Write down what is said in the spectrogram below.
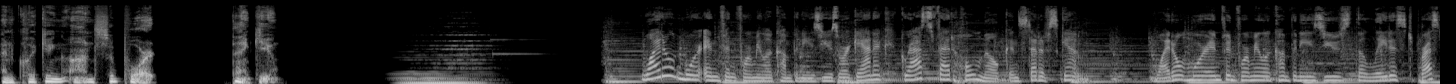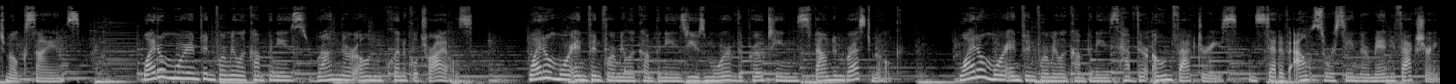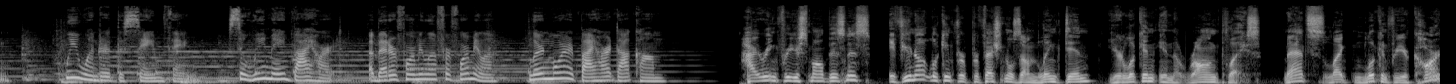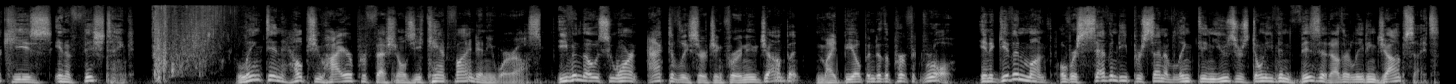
and clicking on support. Thank you. Why don't more infant formula companies use organic, grass fed whole milk instead of skim? Why don't more infant formula companies use the latest breast milk science? Why don't more infant formula companies run their own clinical trials? Why don't more infant formula companies use more of the proteins found in breast milk? Why don't more infant formula companies have their own factories instead of outsourcing their manufacturing? We wondered the same thing. So we made ByHeart, a better formula for formula. Learn more at byheart.com. Hiring for your small business? If you're not looking for professionals on LinkedIn, you're looking in the wrong place. That's like looking for your car keys in a fish tank. LinkedIn helps you hire professionals you can't find anywhere else, even those who aren't actively searching for a new job but might be open to the perfect role. In a given month, over 70% of LinkedIn users don't even visit other leading job sites.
